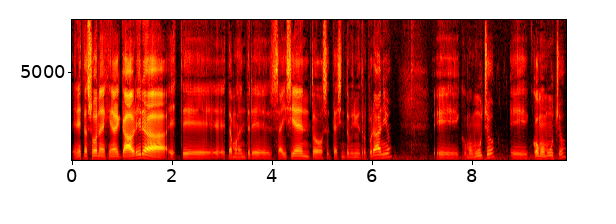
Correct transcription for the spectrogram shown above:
en esta zona de General Cabrera este, estamos entre 600, 700 milímetros por año, eh, como mucho, eh, como mucho.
